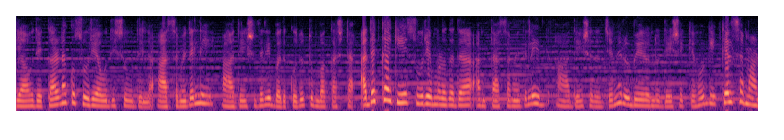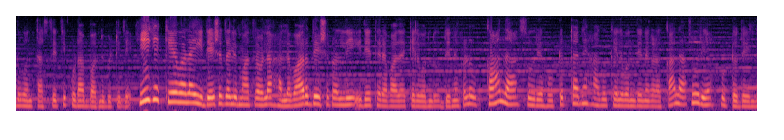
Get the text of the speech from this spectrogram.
ಯಾವುದೇ ಕಾರಣಕ್ಕೂ ಸೂರ್ಯ ಉದಿಸುವುದಿಲ್ಲ. ಆ ಸಮಯದಲ್ಲಿ, ಆ ದೇಶದಲ್ಲಿ ಬದುಕುವುದು ತುಂಬಾ ಕಷ್ಟ. ಅದಕ್ಕಾಗಿ ಸೂರ್ಯ ಮುಳುಗದ ಅಂತ ಸಮಯದಲ್ಲಿ ಆ ದೇಶದ ಜನರು ಬೇರೊಂದು ದೇಶಕ್ಕೆ ಹೋಗಿ ಕೆಲಸ ಮಾಡುವಂತ ಸ್ಥಿತಿ ಕೂಡ ಬಂದುಬಿಟ್ಟಿದೆ. ಹೀಗೆ ಕೇವಲ ಈ ದೇಶದಲ್ಲಿ ಮಾತ್ರವಲ್ಲ, ಹಲವಾರು ದೇಶಗಳಲ್ಲಿ ಇದೇ ತರವಾದ ಕೆಲವೊಂದು ದಿನಗಳು ಕಾಲ ಸೂರ್ಯ ಹುಟ್ಟುತ್ತಾನೆ ಹಾಗೂ ಕೆಲವೊಂದು ದಿನಗಳ ಕಾಲ ಸೂರ್ಯ ಹುಟ್ಟೋದೇ ಇಲ್ಲ.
